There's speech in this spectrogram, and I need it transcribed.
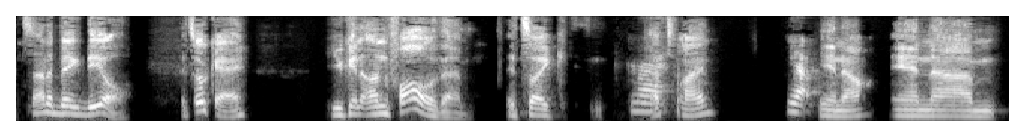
it's not a big deal. It's okay. You can unfollow them. It's like Right. that's fine. Yeah. You know, and um,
